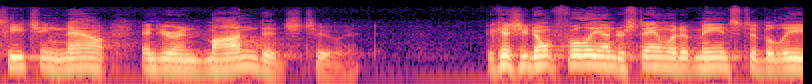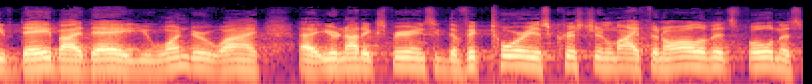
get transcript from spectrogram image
teaching now, and you're in bondage to it because you don't fully understand what it means to believe day by day. You wonder why uh, you're not experiencing the victorious Christian life in all of its fullness,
